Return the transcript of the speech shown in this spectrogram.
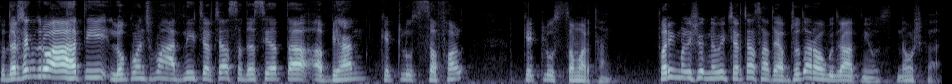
તો દર્શક મિત્રો આ હતી લોકમંચમાં આજની ચર્ચા. સદસ્યતા અભિયાન કેટલું સફળ કેટલું સમર્થન. ફરી મળીશું એક નવી ચર્ચા સાથે. આપ જોતા રહો ગુજરાત ન્યૂઝ. નમસ્કાર.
